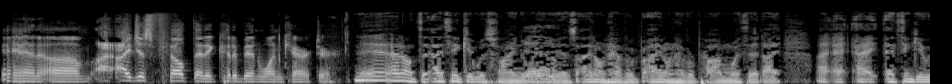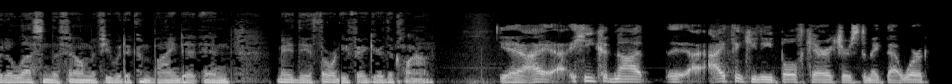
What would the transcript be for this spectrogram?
and um, I, I, just felt that it could have been one character. Yeah, I don't. Th- I think it was fine the yeah. way it is. I don't have a. I don't have a problem with it. I, I, I, I think it would have lessened the film if you would have combined it and made the authority figure the clown. Yeah, I, he could not. I think you need both characters to make that work.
